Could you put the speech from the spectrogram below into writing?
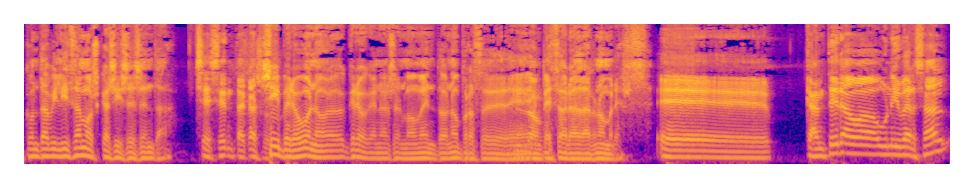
contabilizamos casi 60. 60 casos. Sí, pero bueno, creo que no es el momento, no procede de No. empezar a dar nombres. Eh, cantera universal,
